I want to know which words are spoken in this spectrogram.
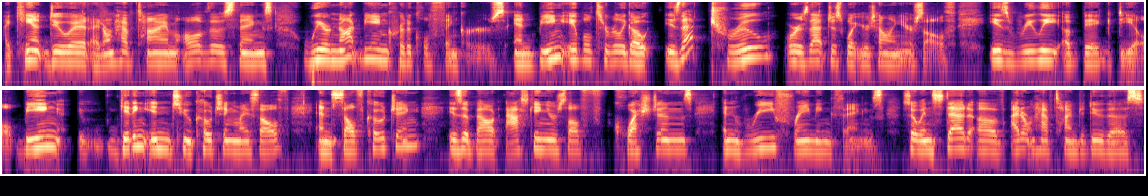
I can't do it, I don't have time, all of those things, we're not being critical thinkers and being able to really go, is that true? Or is that just what you're telling yourself is really a big deal. Being, getting into coaching myself and self coaching is about asking yourself questions and reframing things. So instead of, I don't have time to do this,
